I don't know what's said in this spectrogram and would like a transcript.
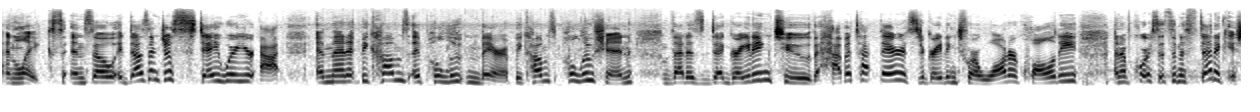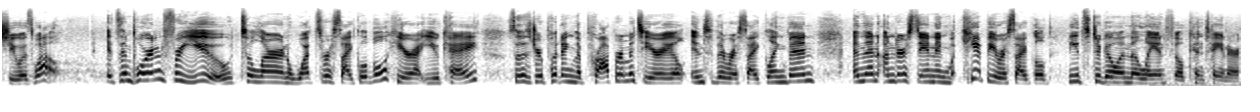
and lakes. And so it doesn't just stay where you're at, and then it becomes a pollutant there. It becomes pollution that is degrading to the habitat there, it's degrading to our water quality, and of course, it's an aesthetic issue as well. It's important for you to learn what's recyclable here at UK so that you're putting the proper material into the recycling bin and then understanding what can't be recycled needs to go in the landfill container.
